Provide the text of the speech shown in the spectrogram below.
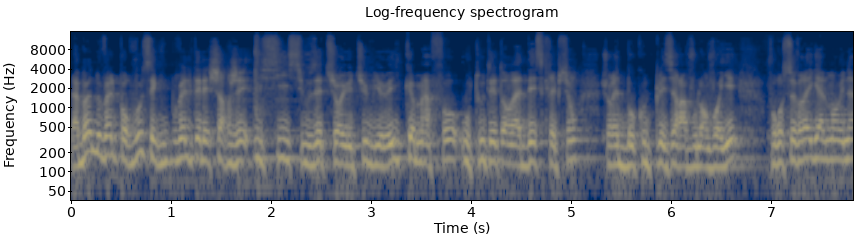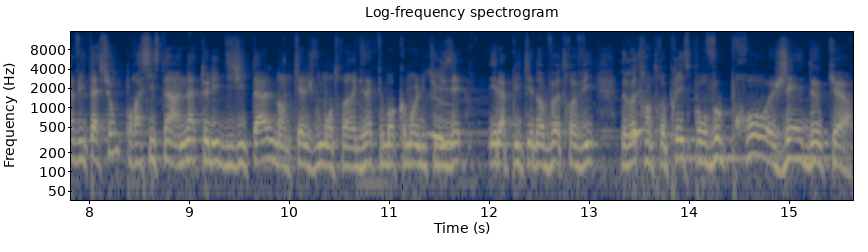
La bonne nouvelle pour vous, c'est que vous pouvez le télécharger ici si vous êtes sur YouTube, il y a i comme info où tout est dans la description. J'aurai beaucoup de plaisir à vous l'envoyer. Vous recevrez également une invitation pour assister à un atelier digital dans lequel je vous montrerai exactement comment l'utiliser et l'appliquer dans votre vie, dans votre entreprise pour vos projets de cœur.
